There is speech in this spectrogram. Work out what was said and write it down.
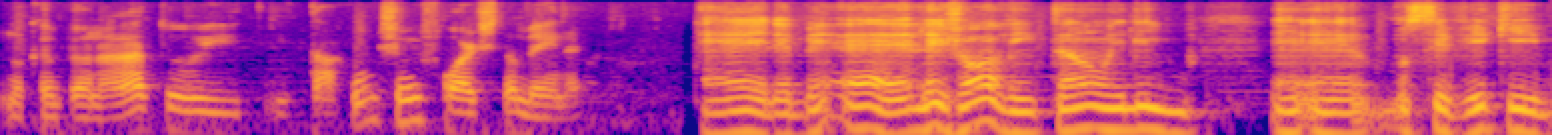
no campeonato e, e tá com um time forte também, né? É, ele é, bem, é, ele é jovem, então ele é, é, você vê que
